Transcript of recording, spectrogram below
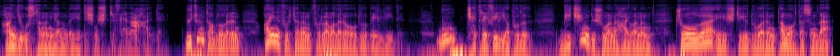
Hangi ustanın yanında yetişmişti fena halde? Bütün tabloların aynı fırçanın fırlamaları olduğu belliydi. Bu çetrefil yapılı, biçim düşmanı hayvanın çoğunluğa eriştiği duvarın tam ortasında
